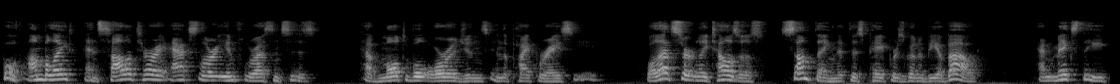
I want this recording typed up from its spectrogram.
Both umbellate and solitary axillary inflorescences have multiple origins in the Piperaceae. Well, that certainly tells us something that this paper is going to be about and makes the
